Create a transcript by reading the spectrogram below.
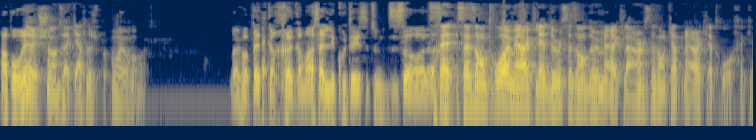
ah, pour vrai? Là, je suis rendu à 4 là, je peux- ouais, ouais, ouais. Ben, je vais peut-être recommencer à l'écouter si tu me dis ça, là. Sa- saison 3 est meilleure que la 2, saison 2 est meilleure que la 1, saison 4 est meilleure que la 3. Fait que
